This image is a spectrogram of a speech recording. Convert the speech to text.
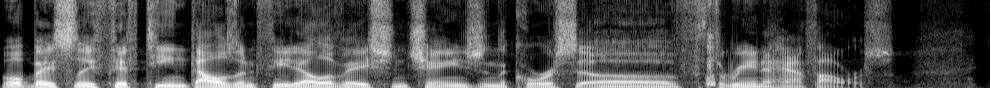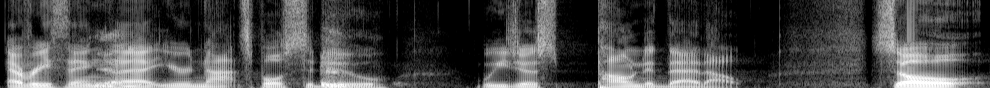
well, basically 15,000 feet elevation change in the course of three and a half hours. Everything Yeah. that you're not supposed to do, we just pounded that out. So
